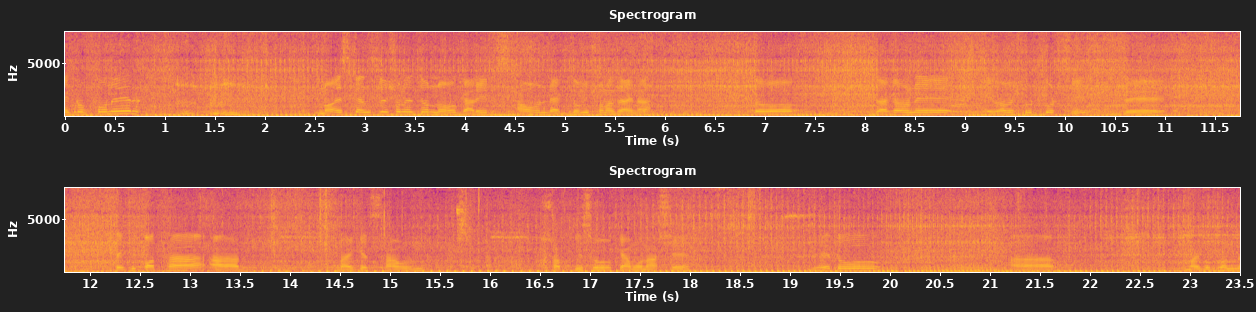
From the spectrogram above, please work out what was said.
মাইক্রোফোনের নয়েজ ক্যান্সেলেশনের জন্য গাড়ির সাউন্ড একদমই শোনা যায় না। তো যার কারণে এভাবে শ্যুট করছি যে দেখি কথা আর বাইকের সাউন্ড সব কিছু কেমন আসে। যেহেতু মাইক্রোফোন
